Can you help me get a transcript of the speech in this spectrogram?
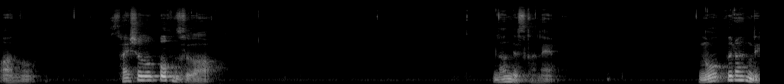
あの最初のポーズは何ですかね。ノープランで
